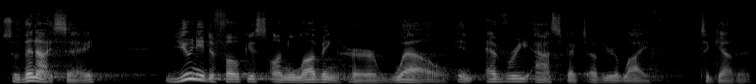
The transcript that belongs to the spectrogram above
So then I say, you need to focus on loving her well in every aspect of your life together.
